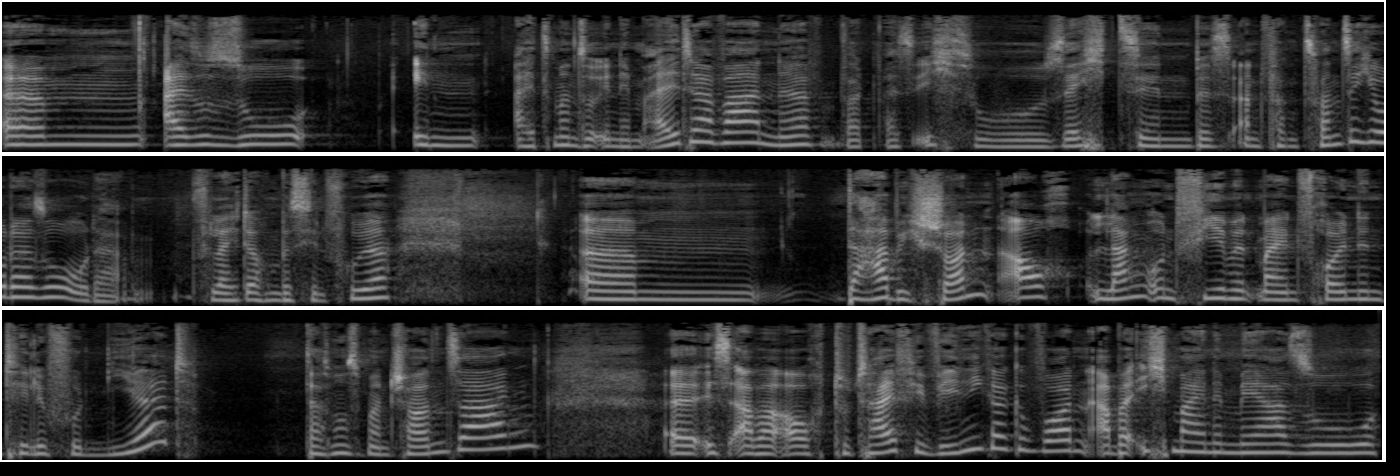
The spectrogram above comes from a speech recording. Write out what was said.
Ähm, also so in, als man so in dem Alter war, ne, was weiß ich, so 16 bis Anfang 20 oder so oder vielleicht auch ein bisschen früher, ähm, da habe ich schon auch lang und viel mit meinen Freundinnen telefoniert. Das muss man schon sagen. Äh, ist aber auch total viel weniger geworden. Aber ich meine mehr so,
